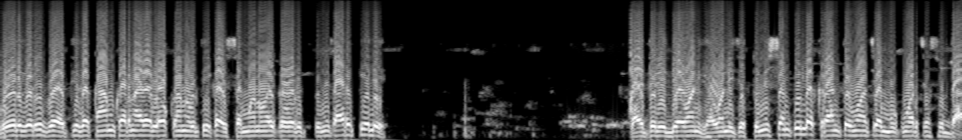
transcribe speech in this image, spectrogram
गोरगरीब तिथं काम करणाऱ्या लोकांवरती काय समन्वयकावर तुम्हीच आरोप केले. काहीतरी देवाण घेवाणीचे तुम्ही संपवलं क्रांती मोर्चा सुद्धा.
